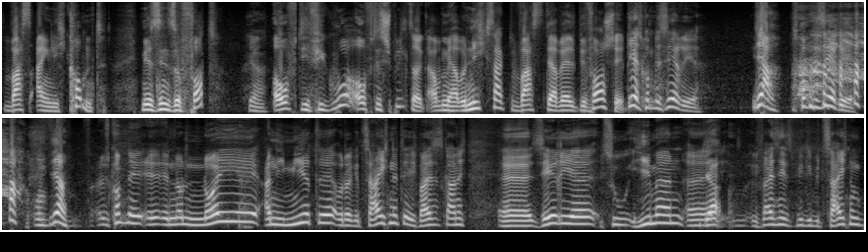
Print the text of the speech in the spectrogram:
was eigentlich kommt. Wir sind sofort Ja. auf die Figur, auf das Spielzeug, aber mir haben nicht gesagt, was der Welt bevorsteht. Ja, es kommt eine Serie. Ja, Es kommt eine Serie. Und Ja. Es kommt eine, äh, eine neue animierte oder gezeichnete, ich weiß es gar nicht, äh, Serie zu He-Man. Äh, Ja. Ich weiß nicht, wie die Bezeichnung,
